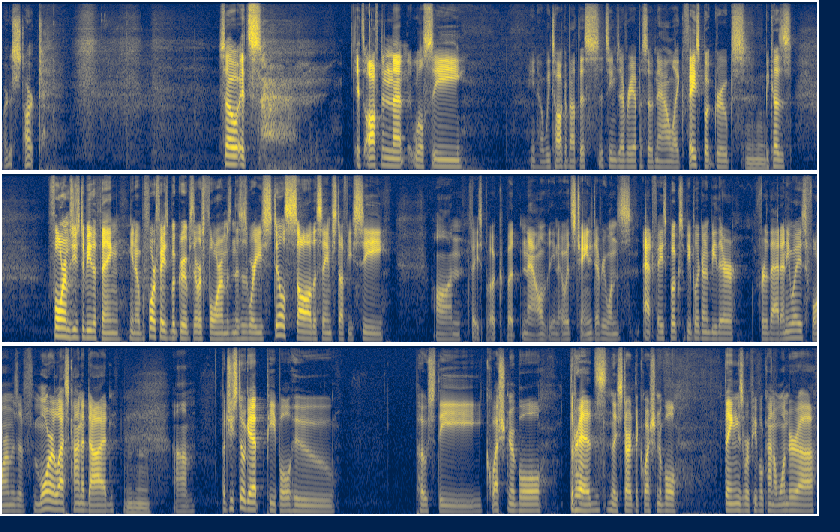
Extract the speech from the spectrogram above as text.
where to start? So it's it's often that we'll see. You know, we talk about this. It seems every episode now, like Facebook groups, Mhm. because forums used to be the thing. You know, before Facebook groups, there was forums, and this is where you still saw the same stuff you see on Facebook. But now, you know, it's changed. Everyone's at Facebook, so people are going to be there for that anyways. Forums have more or less kind of died. Mhm. Um, but you still get people who post the questionable threads. They start the questionable things where people kind of wonder, uh,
